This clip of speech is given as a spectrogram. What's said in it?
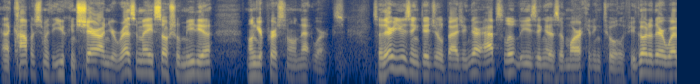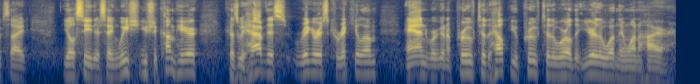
and accomplishment that you can share on your resume, social media, among your personal networks. So they're using digital badging. They're absolutely using it as a marketing tool. If you go to their website, you'll see they're saying we sh you should come here because we have this rigorous curriculum and we're going to prove to the, help you prove to the world that you're the one they want to hire.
